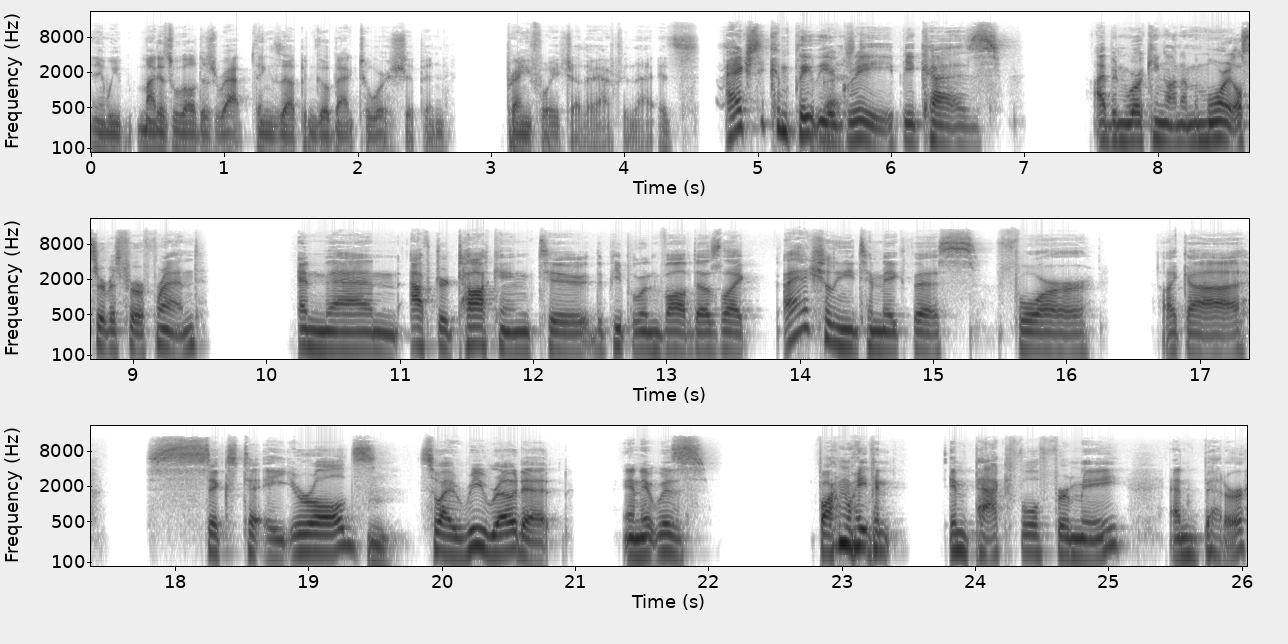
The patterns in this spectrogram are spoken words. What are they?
and we might as well just wrap things up and go back to worship and praying for each other after that. It's I actually completely agree because I've been working on a memorial service for a friend, and then after talking to the people involved, I was like, I actually need to make this for like a uh, six to eight year olds. Mm. So I rewrote it, and it was far more even impactful for me and better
